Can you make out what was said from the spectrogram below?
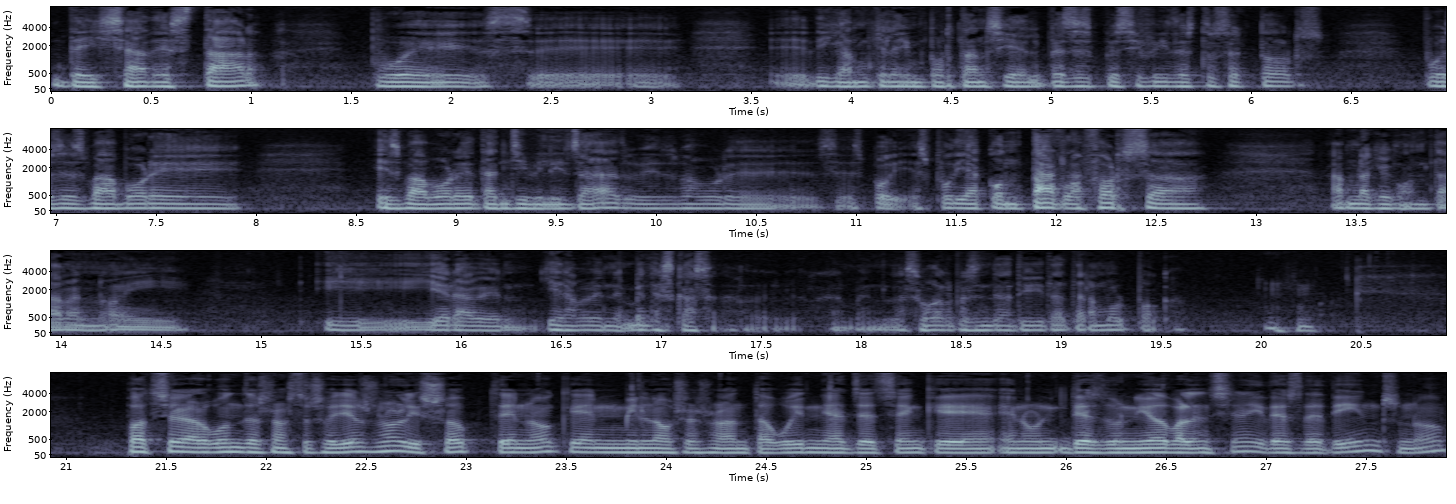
deixa d'estar, pues, eh, eh, diguem que la importància i el pes específic d'aquests sectors pues es va veure es va veure tangibilitzat, es, va veure, es, podia, es podia comptar la força amb la que comptaven, no? I, i, i era, ben, i era ben, ben escassa. Realment, la seva representativitat era molt poca. Uh -huh pot ser algun dels nostres oients no li sobte no? que en 1998 n'hi hagi gent que en un, des d'Unió Valenciana i des de dins, no?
